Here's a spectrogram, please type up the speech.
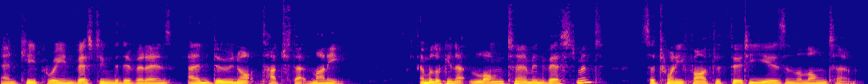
and keep reinvesting the dividends and do not touch that money. And we're looking at long term investment, so 25 to 30 years in the long term.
